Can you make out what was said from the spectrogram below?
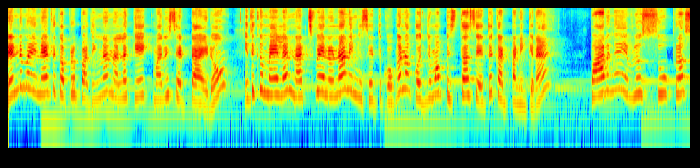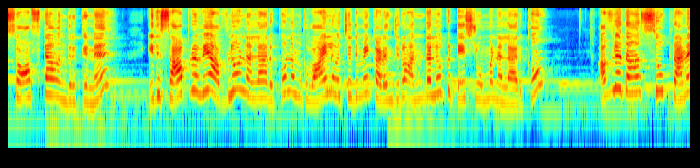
ரெண்டு மணி நேரத்துக்கு அப்புறம் பார்த்தீங்கன்னா நல்லா கேக் மாதிரி செட் ஆகிடும் இதுக்கு மேலே நட்ஸ் வேணும்னா நீங்கள் சேர்த்துக்கோங்க. நான் கொஞ்சமாக பிஸ்தா சேர்த்து கட் பண்ணிக்கிறேன். பாருங்கள் எவ்வளோ சூப்பராக சாஃப்டாக வந்திருக்குன்னு. இது சாப்பிடவே அவ்வளோ நல்லாயிருக்கும் நமக்கு வாயில் வச்சதுமே கடைஞ்சிரும். அந்த அளவுக்கு டேஸ்ட் ரொம்ப நல்லா இருக்கும். அவ்வளோதான் சூப்பரான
